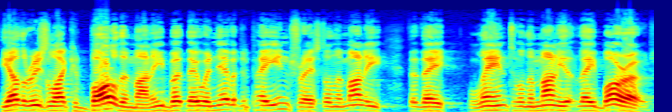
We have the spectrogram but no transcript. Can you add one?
the other Israelite could borrow the money, but they were never to pay interest on the money that they lent or the money that they borrowed.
